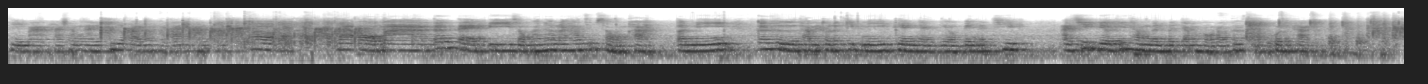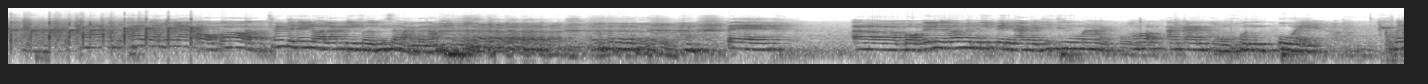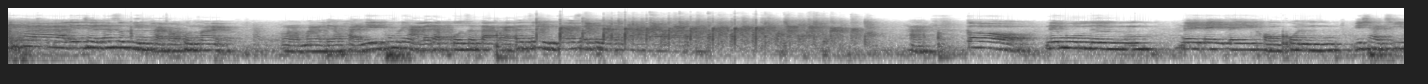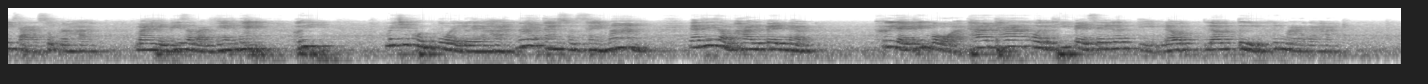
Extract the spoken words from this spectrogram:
สีมาค่ะทำงานที่โรงพยาบาลมหาราชนะคะก็ลาออกมาตั้งแต่ปี 2552 ค่ะ ตอนนี้ก็คือทำธุรกิจนี้เพียงอย่างเดียวเป็นอาชีพ อาชีพเดียวที่ทำเงินประจำของเราทั้งสองคนค่ะ ถ้าถ้ายังไม่ลาออกก็น่าจะได้รอรับรีเฟอร์พี่สวรรค์แล้วเนาะแต่อบอกได้เลยว่าวันนี้เป็นอะไรที่ทึ่งมาก เพราะอาการของคนป่วย สวัสดีค่ะ เรียนเชิญท่านสุบินค่ะ ขอบคุณมากอ่ามาแล้วค่ะ นี่ผู้บริหารระดับโกลสตาร์ค่ะ ท่านสุบินแก้วเสถียรค่ะค่ะ ก็ในมุมหนึ่งในในในของคนวิชาชีพสาธารณสุขนะคะ มาเห็นพี่สวรรค์แพทย์เนี่ยเฮ้ย ไม่ใช่คนป่วยเลยอะค่ะ หน้าตาสดใสมาก และที่สำคัญเป็นแบบ คืออย่างที่บอกอะถ้าถ้าคนที่เป็นเส้นเลือดตีบแล้วแล้วตื่นขึ้นมานะคะ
